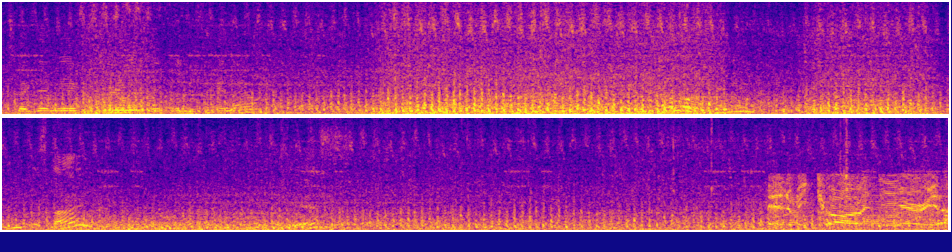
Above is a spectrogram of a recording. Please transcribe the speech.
Expect any in, in the second now. Hello, can you? Can you just die? Yes. Enemy car in the area.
